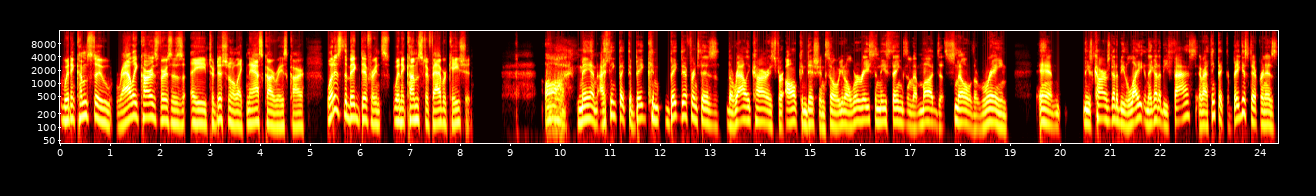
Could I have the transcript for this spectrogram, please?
when it comes to rally cars versus a traditional like NASCAR race car, what is the big difference when it comes to fabrication? Oh man, I think like the big con- big difference is the rally car is for all conditions. So you know we're racing these things in the mud, the snow, the rain, and these cars got to be light and they got to be fast. And I think that the biggest difference is,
